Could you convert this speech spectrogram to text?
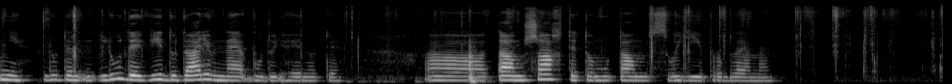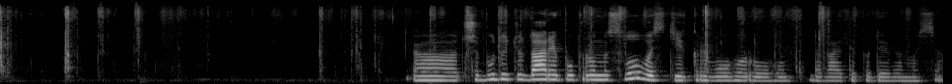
Ні, люди, люди від ударів не будуть гинути. А, там шахти, тому там свої проблеми. Чи будуть удари по промисловості Кривого Рогу? Давайте подивимося.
